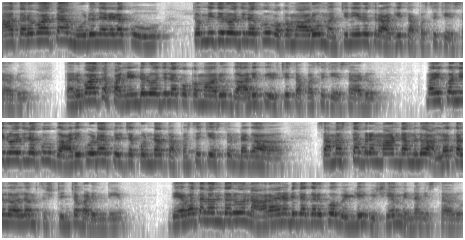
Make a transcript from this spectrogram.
ఆ తరువాత మూడు నెలలకు తొమ్మిది రోజులకు ఒకమారు మంచినీరు త్రాగి తపస్సు చేశాడు. తరువాత పన్నెండు రోజులకు ఒకమారు గాలి పీల్చి తపస్సు చేశాడు. మరికొన్ని రోజులకు గాలి కూడా పీల్చకుండా తపస్సు చేస్తుండగా సమస్త బ్రహ్మాండంలో అల్లకల్లోలం సృష్టించబడింది. దేవతలందరూ నారాయణుడి దగ్గరకు వెళ్ళి విషయం విన్నవిస్తారు.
